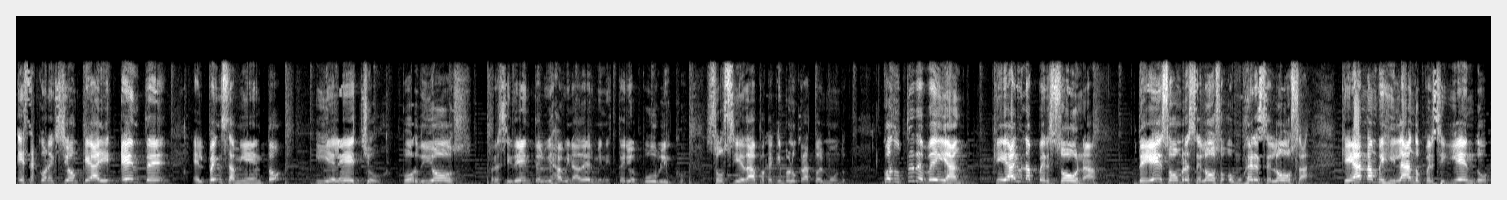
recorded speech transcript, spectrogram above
Esa conexión que hay entre el pensamiento y el hecho. Por Dios, presidente Luis Abinader, Ministerio Público, sociedad, porque hay que involucrar a todo el mundo. Cuando ustedes vean que hay una persona de esos hombres celosos o mujeres celosas que andan vigilando, persiguiendo,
